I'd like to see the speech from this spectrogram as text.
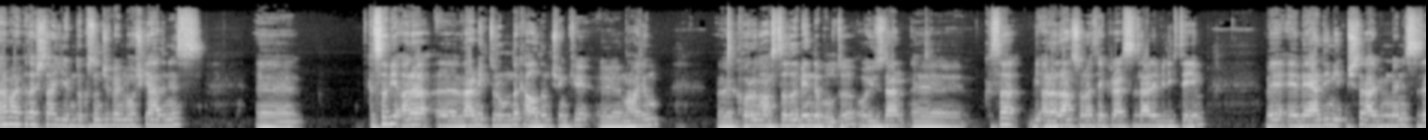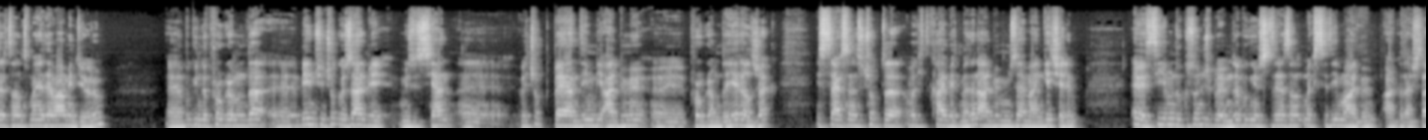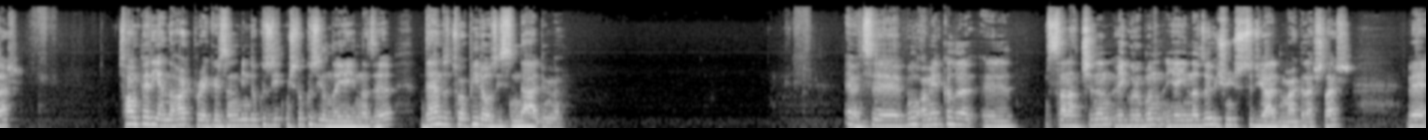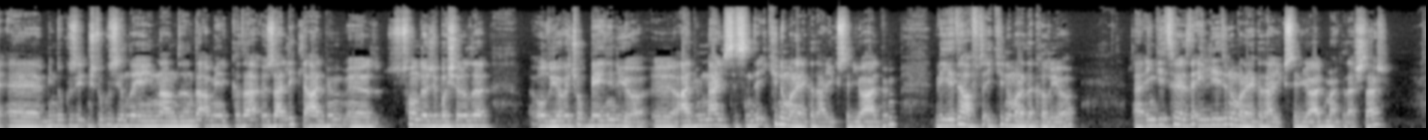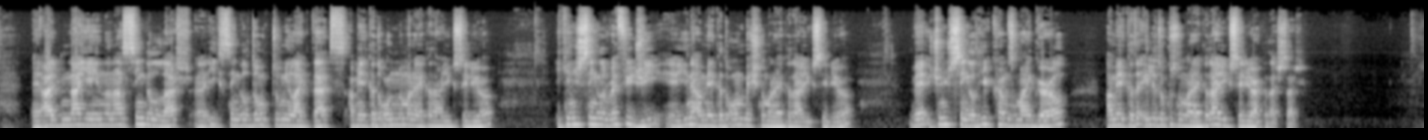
Merhaba arkadaşlar, 29. bölüme hoş geldiniz. Ee, kısa bir ara e, vermek durumunda kaldım çünkü e, malum e, korona hastalığı beni de buldu. O yüzden e, kısa bir aradan sonra tekrar sizlerle birlikteyim. Ve e, beğendiğim 70'ler albümlerini sizlere tanıtmaya devam ediyorum. E, bugün de programımda e, benim için çok özel bir müzisyen e, ve çok beğendiğim bir albümü e, programda yer alacak. İsterseniz çok da vakit kaybetmeden albümümüze hemen geçelim. Evet 29. bölümde bugün sizlere tanıtmak istediğim albüm arkadaşlar. Tom Petty and the Heartbreakers'ın 1979 yılında yayınladığı Damn the Torpedoes isimli albümü. Evet, e, bu Amerikalı e, sanatçının ve grubun yayınladığı üçüncü stüdyo albüm arkadaşlar. Ve e, 1979 yılında yayınlandığında Amerika'da özellikle albüm e, son derece başarılı oluyor ve çok beğeniliyor. E, albümler listesinde 2 numaraya kadar yükseliyor albüm ve 7 hafta 2 numarada kalıyor. E, İngiltere'de 57 numaraya kadar yükseliyor albüm arkadaşlar. E, albümden yayınlanan single'lar, e, ilk single Don't Do Me Like That Amerika'da 10 numaraya kadar yükseliyor. İkinci single Refugee e, yine Amerika'da 15 numaraya kadar yükseliyor. Ve üçüncü single Here Comes My Girl Amerika'da 59 numaraya kadar yükseliyor arkadaşlar.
